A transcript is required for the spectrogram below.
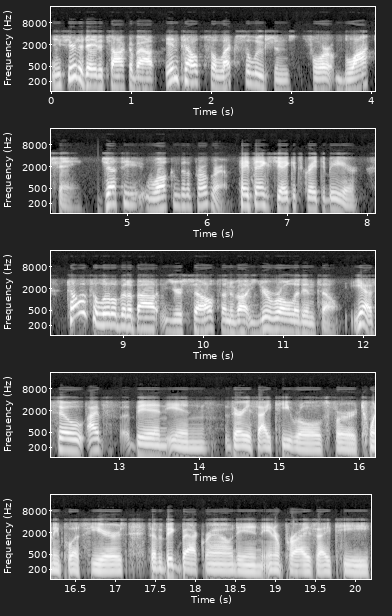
And he's here today to talk about Intel Select Solutions for blockchain. Jesse, welcome to the program. Hey, thanks, Jake. It's great to be here. Tell us a little bit about yourself and about your role at Intel. Yeah, so I've been in various IT roles for 20 plus years. So I have a big background in enterprise IT.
